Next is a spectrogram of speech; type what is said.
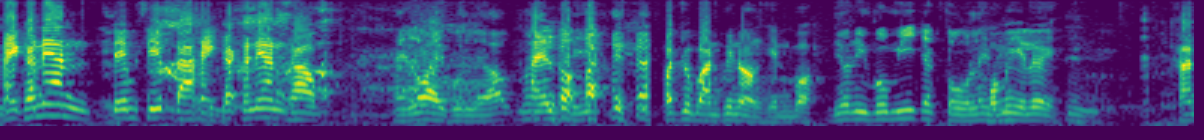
ให้คะแนนเต็มสิบตาให้จักคะแนนครับให้ร้อยคนแล้วมันให้ร้อยปัจจุบันพี่น้องเห็นบ่เดี๋ยวนี้บ่มีจักโตเลยบ่มีเลยอืมคัน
